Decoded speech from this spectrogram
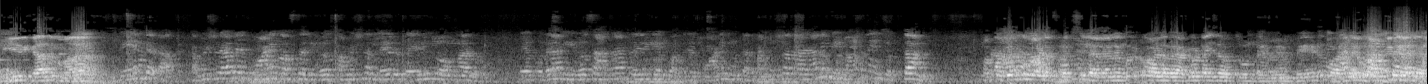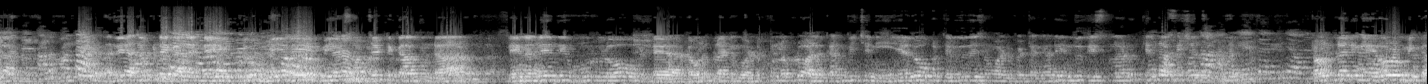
మీది కాదమ్మా. కమిషనర్ రేపు మార్నింగ్ వస్తారు. ఈ రోజు కమిషనర్ లేరు ట్రైనింగ్లో ఉన్నారు. రేపు ఉదయం ఈ రోజు సాయంత్రం ట్రైనింగ్ అయిపోతుంది రేపు మార్నింగ్ ఉంటారు. కమిషనర్ రాగానే మీ మాట నేను చెప్తాను. వరకు వాళ్ళ ఫ్లెక్సీలు అలానే వాళ్ళకి అడ్వర్టైజ్ అవుతూ ఉంటాయి. మేము పేడు అదే వాళ్ళే అదొకటే కాదండి. ఇప్పుడు మీది మీ సబ్జెక్ట్ కాకుండా నేను అనేది ఊర్లో ఒక టౌన్ ప్లానింగ్ పట్టుకున్నప్పుడు వాళ్ళకి కనిపించని ఏదో ఒక తెలుగుదేశం వాళ్ళు పెట్టగానే ఎందుకు తీసుకున్నారు? కింద అఫీషియల్ టౌన్ ప్లానింగ్ ఎవరు మీకు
